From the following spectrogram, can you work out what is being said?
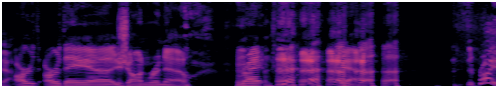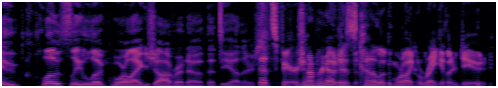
Yeah. Are are they uh, Jean Reno? right? yeah, They probably closely look more like Jean Reno than the others. that's fair. Jean Reno does kind of look more like a regular dude.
